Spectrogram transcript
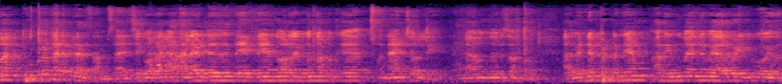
മനഃപൂർവം ഉണ്ടായിട്ടില്ല സംസാരിച്ച് കുറെ കാലമായിട്ട് എന്ന് പറയുമ്പോൾ നമുക്ക് നാച്ചുറലി ഉണ്ടാവുന്ന ഒരു സംഭവം. അത് പിന്നെ പെട്ടെന്ന് ഞാൻ അതിൽ നിന്ന് തന്നെ വേറെ വഴിക്ക് പോയത്.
